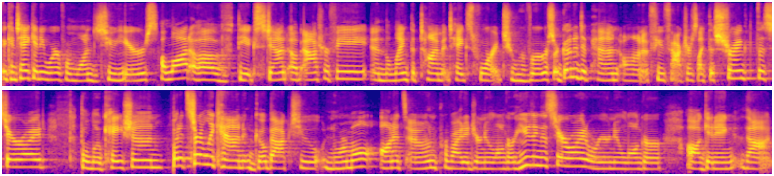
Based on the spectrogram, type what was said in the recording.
It can take anywhere from one to two years. A lot of the extent of atrophy and the length of time it takes for it to reverse are going to depend on a few factors like the strength of the steroid, the location, but it certainly can go back to normal on its own provided you're no longer using the steroid or you're no longer uh, getting that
